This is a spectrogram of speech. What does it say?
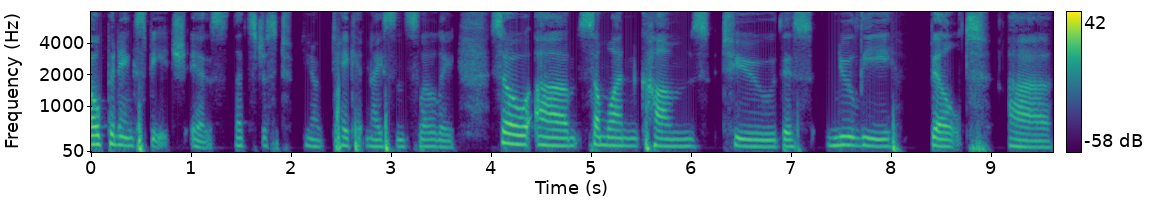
opening speech is let's just you know take it nice and slowly. So, um, someone comes to this newly built uh,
